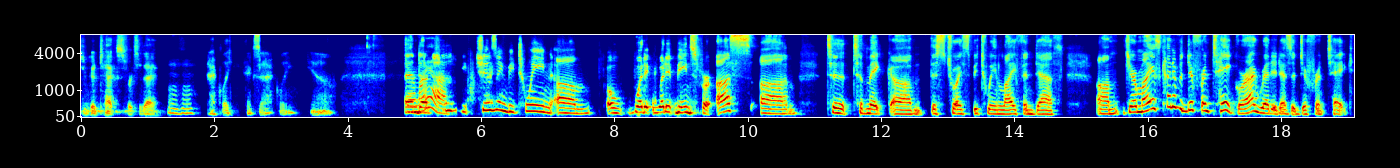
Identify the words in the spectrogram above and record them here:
these are good texts for today. mhm. Exactly. Exactly. Yeah. And uh, Jeremiah. choosing- choosing between um, oh, what it what it means for us um, to to make um, this choice between life and death. Um, Jeremiah is kind of a different take, or I read it as a different take.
